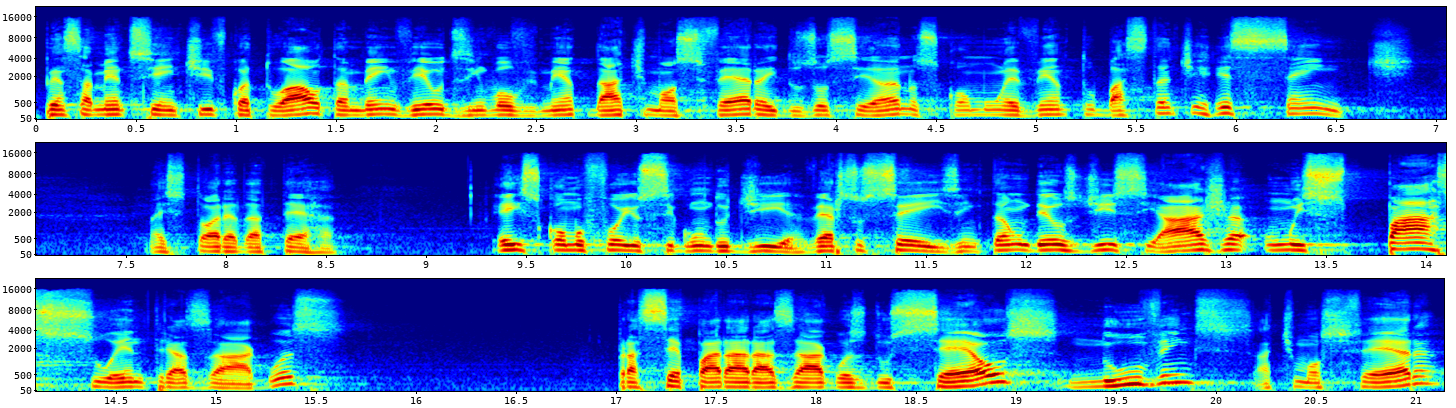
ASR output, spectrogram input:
o pensamento científico atual também vê o desenvolvimento da atmosfera e dos oceanos como um evento bastante recente na história da Terra. Eis como foi o segundo dia, verso 6. Então Deus disse: haja um espaço entre as águas, para separar as águas dos céus, nuvens, atmosfera,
